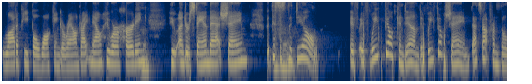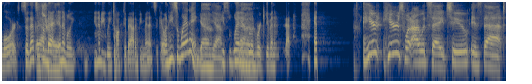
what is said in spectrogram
lot of people walking around right now who are hurting, mm-hmm. who understand that shame. But this mm-hmm. is the mm-hmm. deal. If if we feel condemned, if we feel shame, that's not from the Lord. So that's, that's from right. that enemy enemy we talked about a few minutes ago. And he's winning. Yeah. yeah. He's winning yeah. when we're given that. And here here's what I would say too is that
